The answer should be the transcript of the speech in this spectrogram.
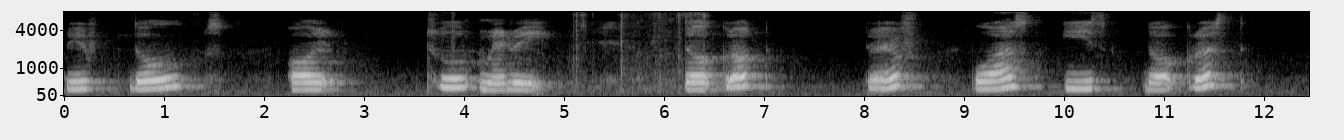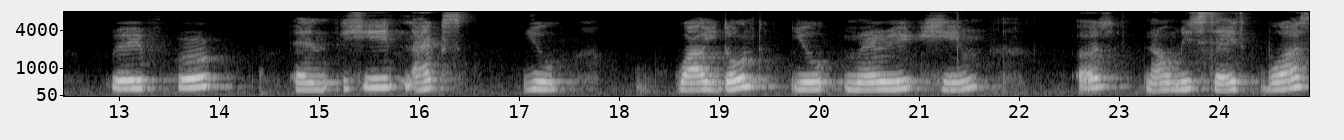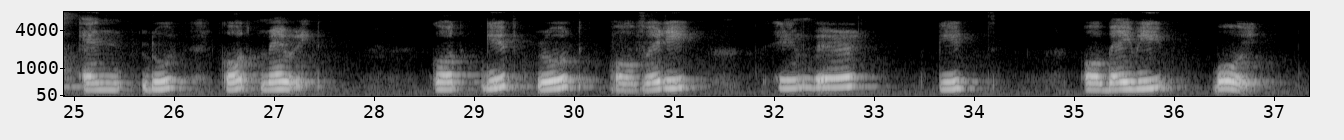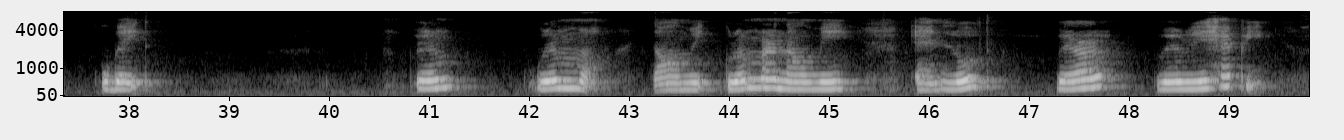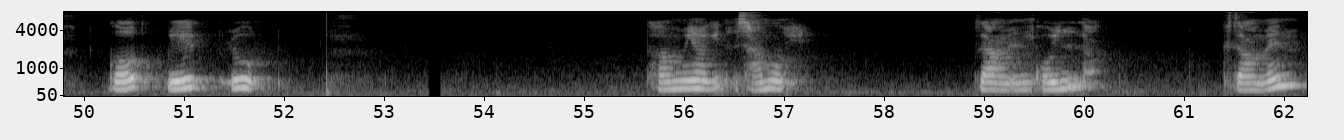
with those or to marry. The God death was is the crust river and he likes you. Why don't you marry him? As Naomi said, Boaz and Ruth got married. God gave Ruth a very timber gift, a baby boy, Obed. Grand, grandma Naomi, Grandma Naomi and Ruth were very happy. God with Ruth. 다음 이야기는 사무엘. 그 다음엔 고일라. 그 다음엔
